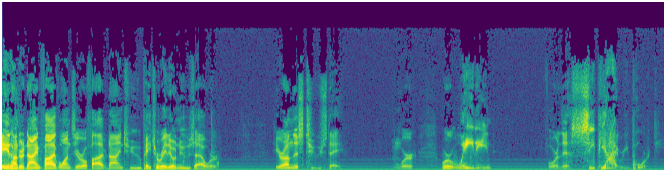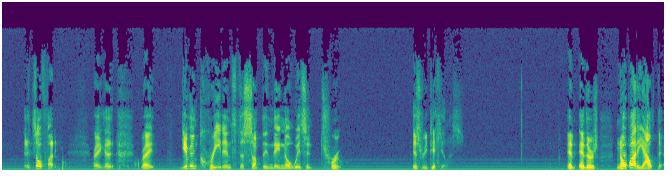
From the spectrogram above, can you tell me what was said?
800 951 0592 Patriot Radio News Hour. Here on this Tuesday. We're, we're waiting for this CPI report. And it's so funny, right? Right? Giving credence to something they know isn't true is ridiculous. And, and there's nobody out there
